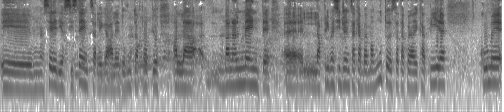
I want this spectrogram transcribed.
una serie di assistenza legale dovuta proprio alla banalmente eh, la prima esigenza che abbiamo avuto è stata quella di capire come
